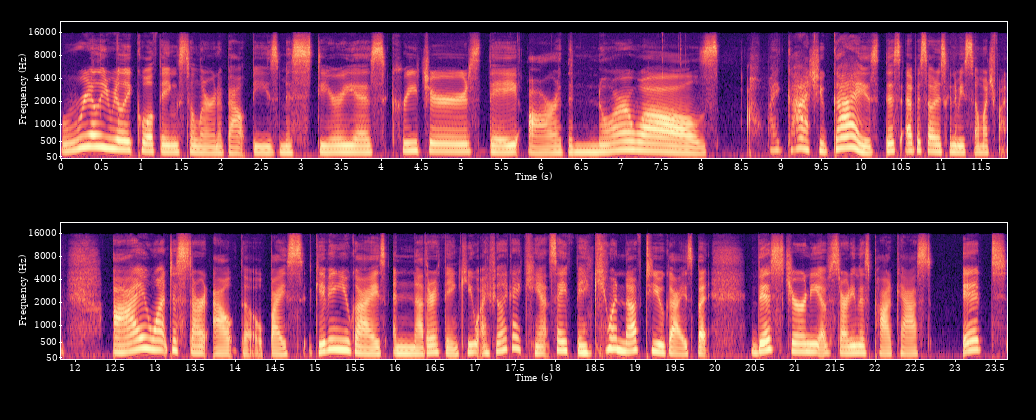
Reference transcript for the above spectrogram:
really, really cool things to learn about these mysterious creatures. They are the narwhals. Oh my gosh, you guys, this episode is going to be so much fun. I want to start out though by giving you guys another thank you. I feel like I can't say thank you enough to you guys, but this journey of starting this podcast, it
